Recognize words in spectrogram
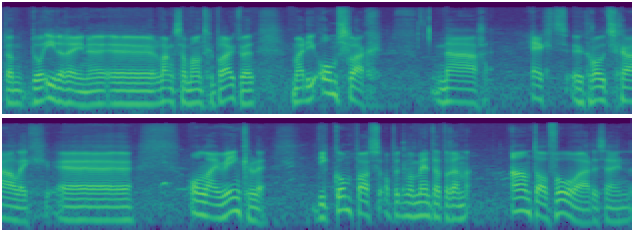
dan door iedereen langzamerhand gebruikt werd. Maar die omslag naar echt grootschalig online winkelen, die komt pas op het moment dat er een aantal voorwaarden zijn,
